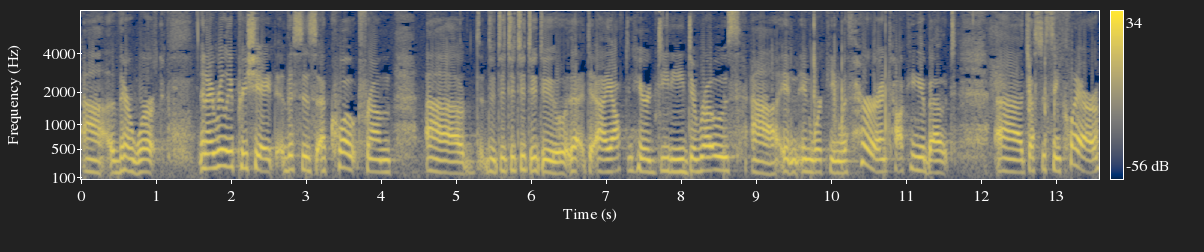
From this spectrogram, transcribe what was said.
uh, their work. And I really appreciate this is a quote from uh, do, do, do, I often hear Dee Dee DeRose uh, in, in working with her and talking about uh, Justice Sinclair,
